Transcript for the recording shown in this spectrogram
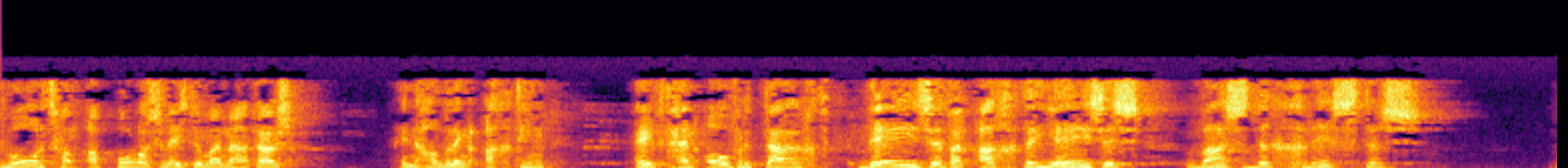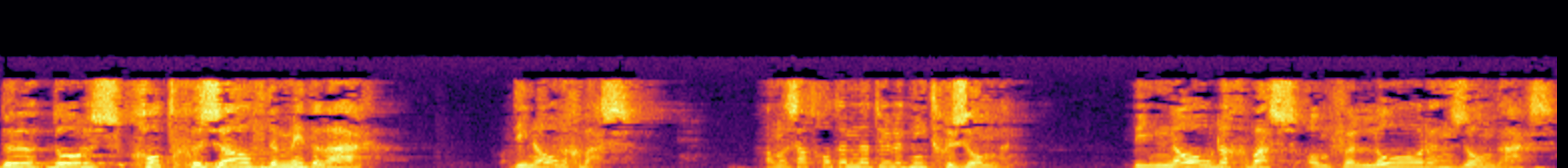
Het woord van Apollos leest u maar na thuis in handeling 18. heeft hen overtuigd. Deze verachte Jezus was de Christus, de door God gezalfde middelaar, die nodig was. Anders had God hem natuurlijk niet gezonden. Die nodig was om verloren zondaars,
